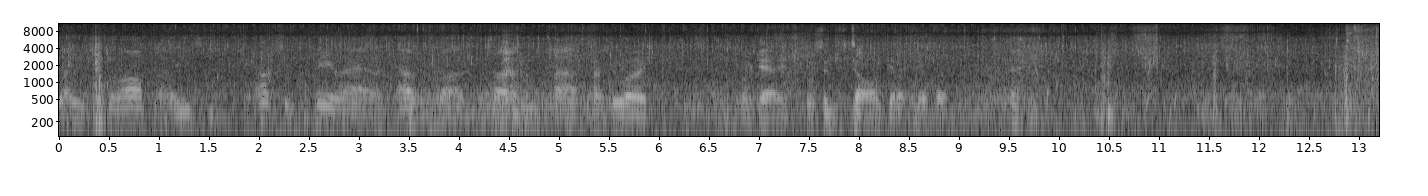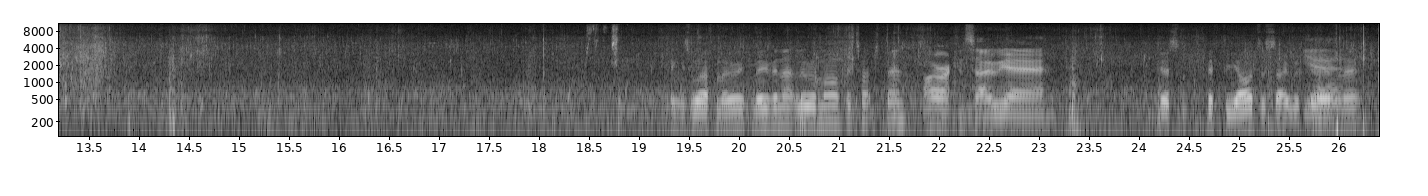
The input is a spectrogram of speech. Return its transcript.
Young people after, he's absolutely clear air, out in front, first on the path. That's the way. You want to get it, cross in the dark, get up the other. Think it's worth moving that lure marker touch, Ben? I reckon so, yeah. Just 50 yards or so would do Yeah. it, wouldn't it?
